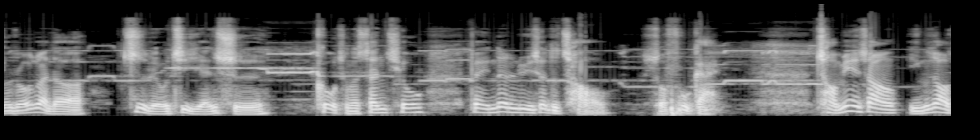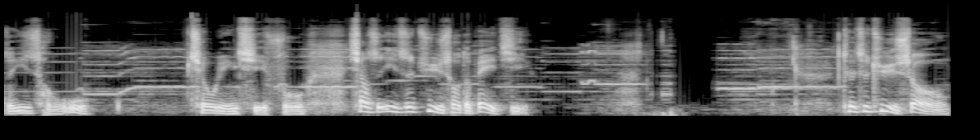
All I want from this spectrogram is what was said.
有柔软的滞留剂岩石构成的山丘被嫩绿色的草所覆盖，草面上萦绕着一层雾，丘陵起伏，像是一只巨兽的背脊。这只巨兽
